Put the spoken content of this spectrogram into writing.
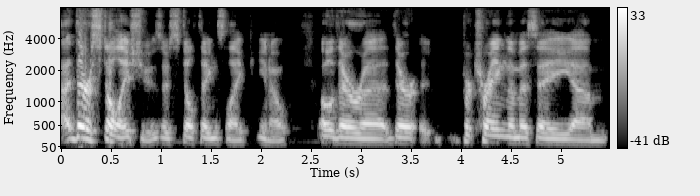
uh, there are still issues. There's still things like you know, oh, they're uh, they're portraying them as a um,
